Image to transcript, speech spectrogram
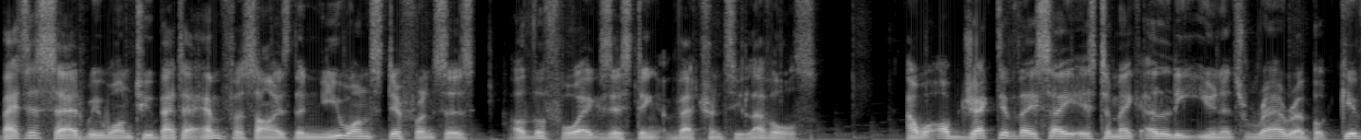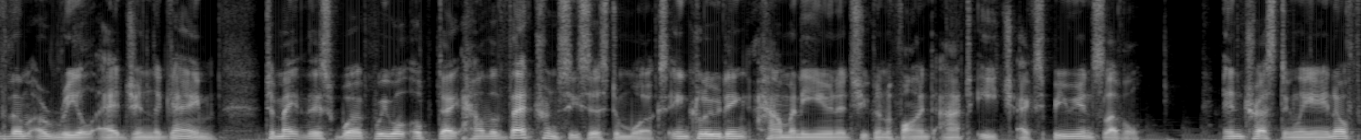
Better said, we want to better emphasize the nuanced differences of the four existing veterancy levels. Our objective, they say, is to make elite units rarer, but give them a real edge in the game. To make this work, we will update how the veterancy system works, including how many units you can find at each experience level. Interestingly enough,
